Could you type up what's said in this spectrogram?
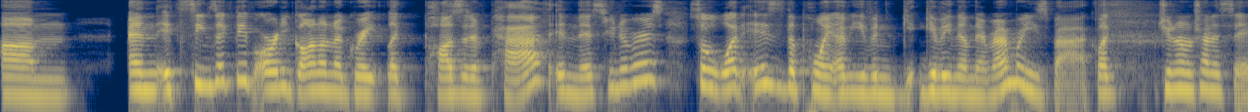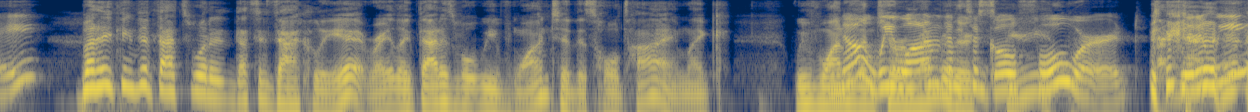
Um and it seems like they've already gone on a great like positive path in this universe. So what is the point of even g- giving them their memories back? Like, do you know what I'm trying to say? But i think that that's what it, that's exactly it right like that is what we've wanted this whole time like we've wanted no, them to we wanted them to go forward, didn't we?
